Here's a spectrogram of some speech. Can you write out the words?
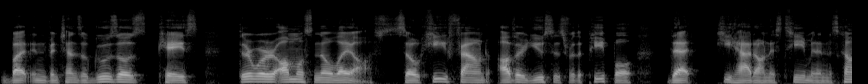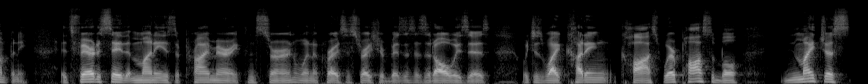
But in Vincenzo Guzzo's case, there were almost no layoffs. So he found other uses for the people that he had on his team and in his company. It's fair to say that money is the primary concern when a crisis strikes your business, as it always is, which is why cutting costs where possible might just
